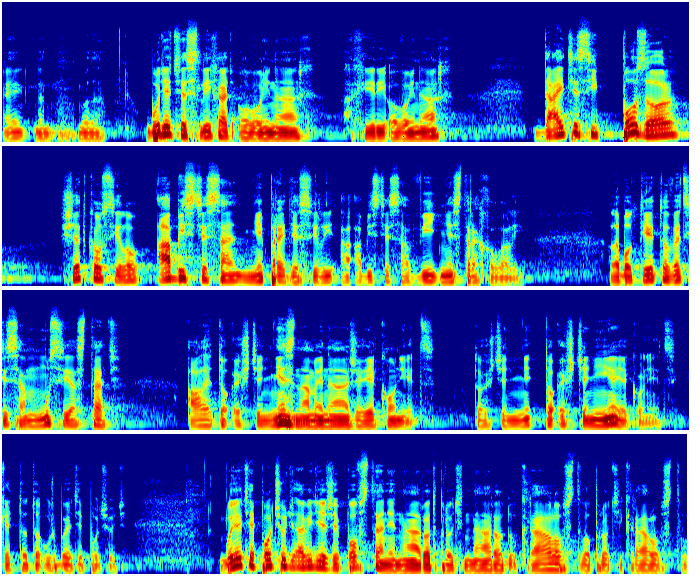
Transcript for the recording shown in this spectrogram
Hej, budete slýchať o vojnách a chýry o vojnách, dajte si pozor všetkou silou, aby ste sa nepredesili a aby ste sa vy nestrachovali. Lebo tieto veci sa musia stať ale to ešte neznamená, že je koniec. To ešte, ne, to ešte nie je koniec, keď toto už budete počuť. Budete počuť a vidieť, že povstane národ proti národu, kráľovstvo proti kráľovstvu.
